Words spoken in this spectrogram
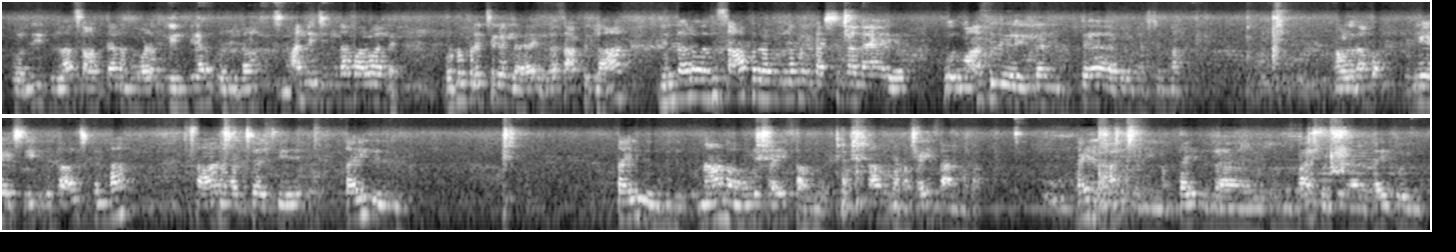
இப்போ வந்து இதெல்லாம் சாப்பிட்டா நம்ம உடம்பு ஹெல்த்தியான பொருள் தான். நான்வெஜ்லாம் பரவாயில்ல. ஒன்றும் பிரச்சனை இல்லை. இதெல்லாம் சாப்பிட்டுக்கலாம். இருந்தாலும் வந்து சாப்பிட்றவங்கலாம் கொஞ்சம் கஷ்டம் தானே? ஒரு மாதத்துக்கு இல்லைன்ட்டு கொஞ்சம் கஷ்டம்தான். அவ்வளோதான்ப்பா ரெடி ஆயிடுச்சு. இதை தாளிச்சிட்டோம்னா சாதம் வச்சாச்சு தயிர் இருக்குது. தயிர் இருக்குது. நானும் அவங்களும் தயிர் சாப்பிடுவேன் சாப்பிட மாட்டான் தயிர் சாப்பிட மாட்டான் தயிர் காலி பண்ணிடணும். தயிர் கொஞ்சம் காலி பண்ணிட்டு வேறு தயிர் போயிடணும்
